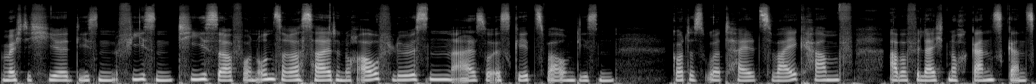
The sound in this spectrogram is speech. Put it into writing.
möchte ich hier diesen fiesen Teaser von unserer Seite noch auflösen. Also es geht zwar um diesen Gottesurteil Zweikampf, aber vielleicht noch ganz, ganz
